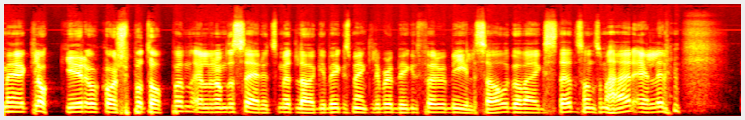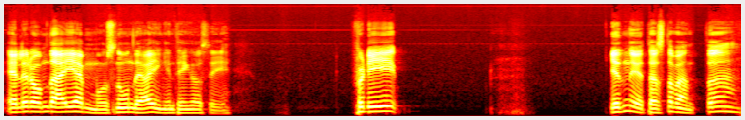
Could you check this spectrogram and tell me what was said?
med klokker og kors på toppen, eller om det ser ut som et lagerbygg som egentlig ble bygd for bilsalg og verksted, sånn som her, eller, eller om det er hjemme hos noen, det har ingenting å si. Fordi i Det nye testamentet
